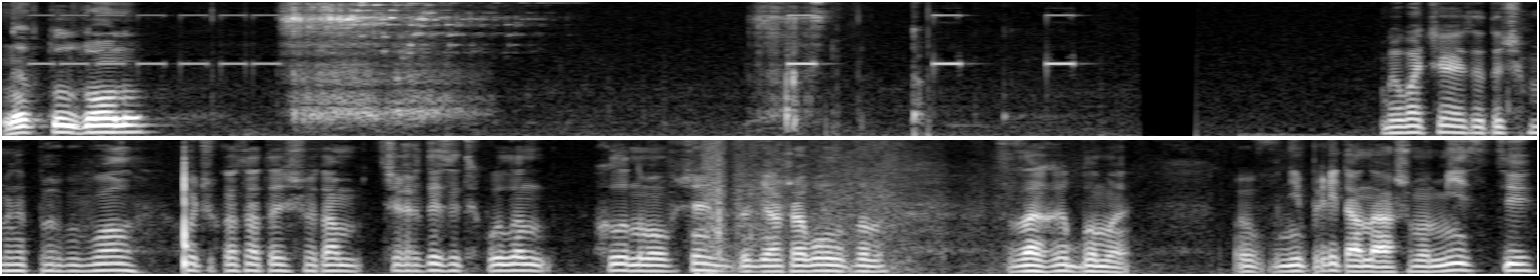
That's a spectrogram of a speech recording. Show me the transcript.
Не в ту зону. Вибачайте, те, що мене перебував. Хочу казати, що там через 10 хвилин хвилин мовчання я живу з загиблими в Дніпрі та нашому місті.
